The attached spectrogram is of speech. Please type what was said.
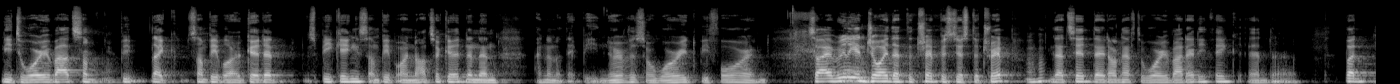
need to worry about. Some pe- like some people are good at speaking, some people are not so good, and then I don't know they'd be nervous or worried before, and so I really enjoy that the trip is just a trip. That's it. They don't have to worry about anything, and uh, but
